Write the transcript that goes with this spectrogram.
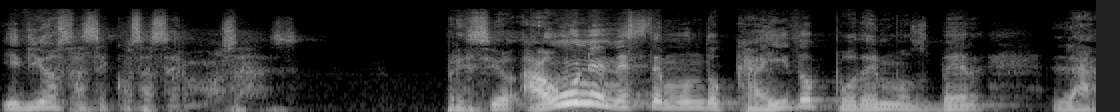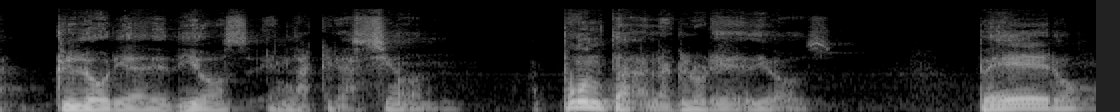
Y Dios hace cosas hermosas. Precioso. Aún en este mundo caído podemos ver la gloria de Dios en la creación apunta a la gloria de Dios. Pero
